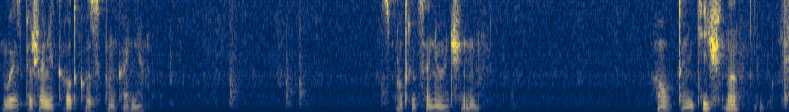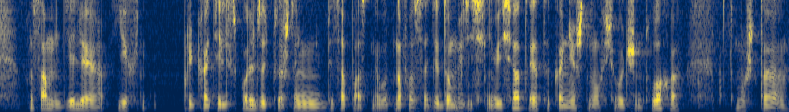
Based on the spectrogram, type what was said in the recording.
во избежание короткого замыкания. Смотрятся они очень аутентично. На самом деле их прекратили использовать, потому что они небезопасны. Вот на фасаде дома здесь они висят, и это, конечно, все очень плохо, потому что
